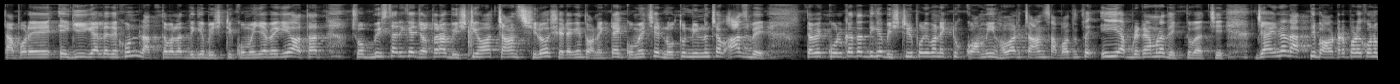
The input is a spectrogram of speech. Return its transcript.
তারপরে এগিয়ে গেলে দেখুন রাত্রেবেলার দিকে বৃষ্টি কমে যাবে গিয়ে, অর্থাৎ চব্বিশ তারিখে যতটা বৃষ্টি হওয়ার চান্স ছিল সেটা কিন্তু অনেকটাই কমেছে, নতুন নিম্নচাপ আসবে। তবে কলকাতার দিকে বৃষ্টির পরিমাণ একটু কমই হওয়ার চান্স আপাতত এই আপডেটে আমরা দেখতে পাচ্ছি। যাই না রাত্রি বারোটার পরে কোনো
